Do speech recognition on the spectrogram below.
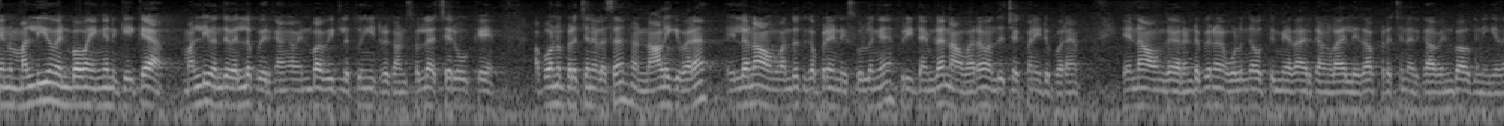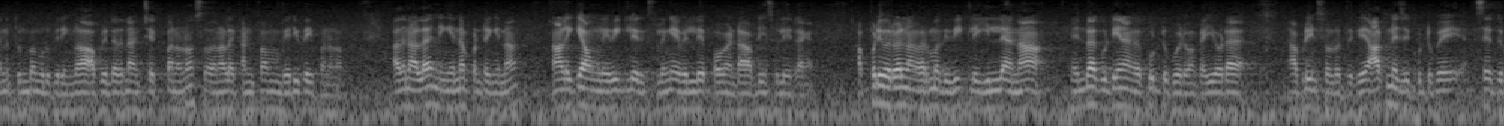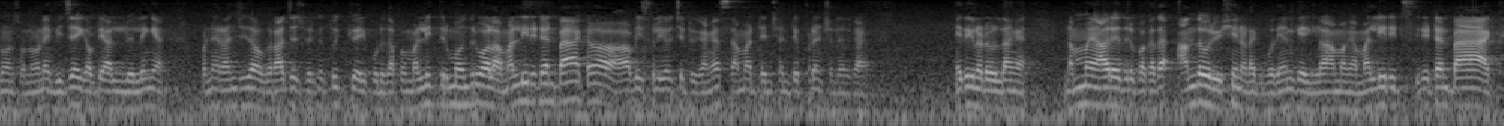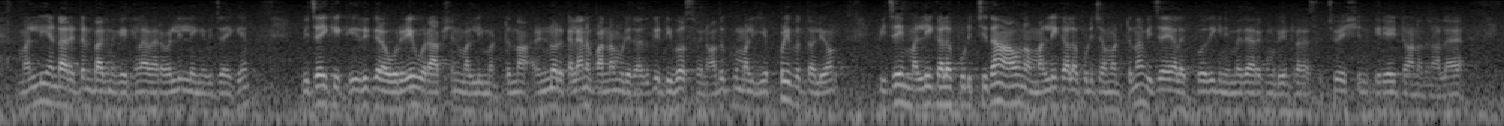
என் மல்லியும் வெண்பாவும் எங்கன்னு கேட்க? மல்லி வந்து வெளில போயிருக்காங்க. வெண்பா வீட்டில் தூங்கிட்டு இருக்கான்னு சொல்ல சரி ஓகே அப்போ ஒன்றும் பிரச்சனை இல்லை சார். நான் நாளைக்கு வரேன். இல்லைனா அவங்க வந்ததுக்கப்புறம் எனக்கு சொல்லுங்கள் ஃப்ரீ டைமில் நான் வரேன் வந்து செக் பண்ணிட்டு போகிறேன் ஏன்னா அவங்க ரெண்டு பேரும் ஒழுங்காக ஒத்துமையாக தான் இருக்காங்களா? இல்லை ஏதாவது பிரச்சனை இருக்கா? வெண்பாவுக்கு நீங்கள் எதனா துன்பம் கொடுக்குறீங்களா? அப்படின்றத நாங்கள் செக் பண்ணணும். ஸோ அதனால் கன்ஃபார்ம் வெரிஃபை பண்ணணும். அதனால் நீங்கள் என்ன பண்ணுறீங்கன்னா நாளைக்கே அவங்கள வீட்டில் இருக்க சொல்லுங்கள் வெளிலே போக வேண்டாம் அப்படின்னு சொல்லிடுறாங்க. அப்படி ஒருவேளை நாங்கள் வரும்போது வீட்டில் இல்லைன்னா என்பா குட்டியை நாங்கள் கூப்பிட்டு போயிடுவோம் கையோட அப்படின்னு சொல்கிறதுக்கு ஆர்ஃபனேஜுக்கு கூப்பிட்டு போய் சேர்த்துருவோம்னு சொன்னோடனே விஜய்க்கு அப்படியே அல்ல இல்லைங்க. உடனே ரஞ்சிதா ராஜேஷ் வரைக்கும் தூக்கி வரி போடுது. அப்போ மல்லி திரும்ப வந்துருவாளா? மல்லி ரிட்டர்ன் பேக்கா அப்படின்னு சொல்லி யோசிச்சுட்டு இருக்காங்க. செம டென்ஷன் டிஃப்ரென்ஷியல் இருக்காங்க. இதுக்கு நடுவில் தாங்க நம்ம யாரும் எதிர்பார்க்காத அந்த ஒரு விஷயம் நடக்க போகுது. ஏன்னு கேட்குறீங்களா ஆமாங்க மல்லி ரிட்ஸ் ரிட்டர்ன் பேக் மல்லி ஏண்டா ரிட்டர்ன் பேக்னு கேட்குறீங்களா வேறு வழி இல்லைங்க விஜய்க்கு. விஜய்க்கு இருக்கிற ஒரே ஒரு ஆப்ஷன் மல்லி மட்டும்தான். இன்னொரு கல்யாணம் பண்ண முடியாது. அதுக்கு டிவோர்ஸ் வேணும். அதுக்கும் மல்லி எப்படி பார்த்தாலையும் விஜய் மல்லிகாலை பிடிச்சி தான் ஆகணும். மல்லிகாலை பிடிச்சா மட்டும்தான் விஜயால் இப்போதைக்கு நிம்மதியாக இருக்க முடியுன்ற சுச்சுவேஷன் கிரியேட் ஆனதுனால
